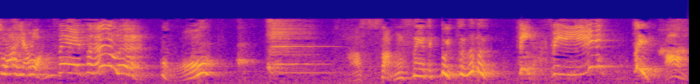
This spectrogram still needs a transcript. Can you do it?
耍下乱飞子呢？哦，他上山的对子呢？正是，最好。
